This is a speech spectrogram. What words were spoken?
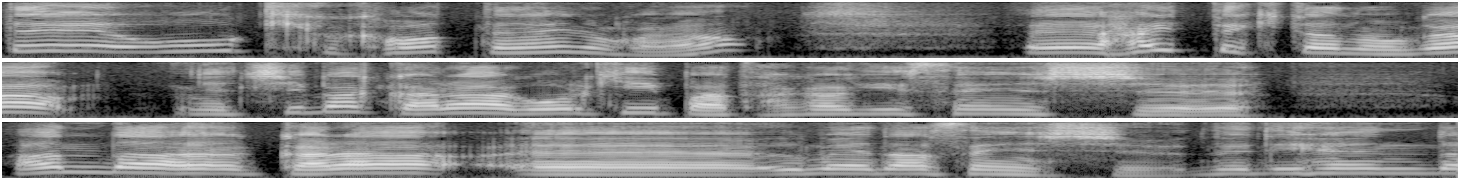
で大きく変わってないのかな、え、入ってきたのが、千葉からゴールキーパー高木選手、アンダーから、えー、梅田選手、で、ディフェンダ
